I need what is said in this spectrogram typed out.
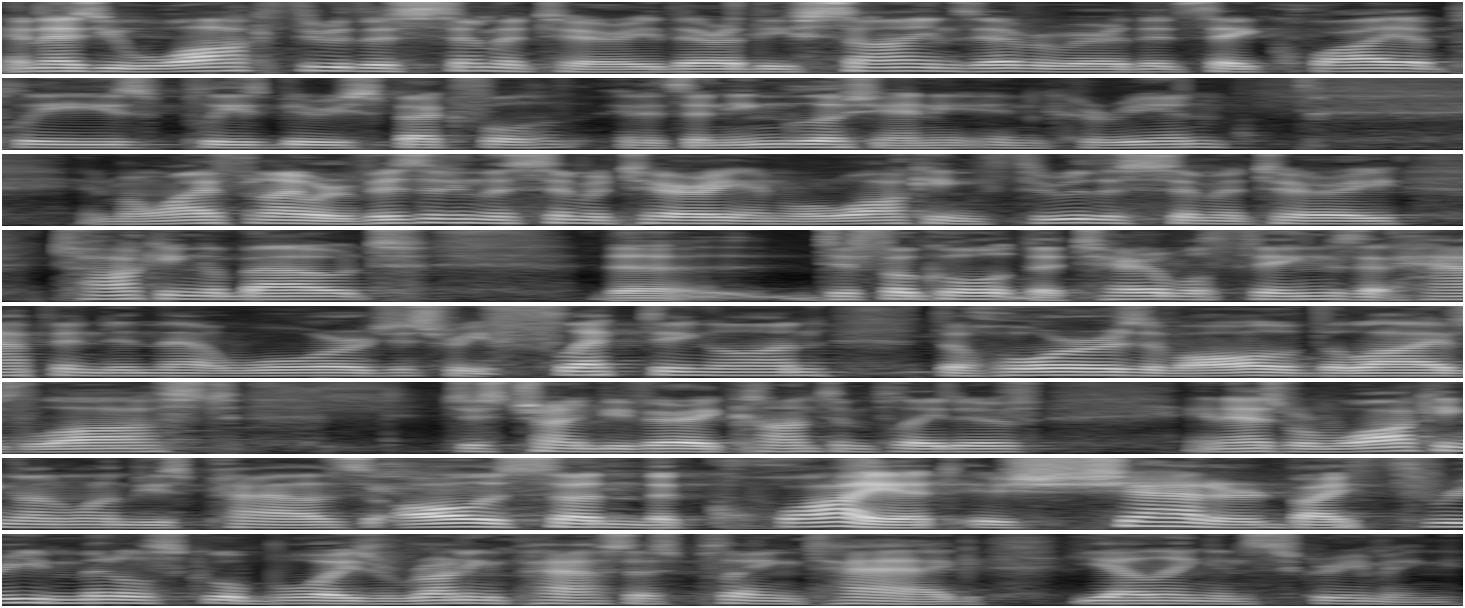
And as you walk through this cemetery, there are these signs everywhere that say, Quiet, please, please be respectful. And it's in English and in Korean. And my wife and I were visiting the cemetery, and we're walking through the cemetery talking about the difficult, the terrible things that happened in that war, just reflecting on the horrors of all of the lives lost, just trying to be very contemplative. And as we're walking on one of these paths, all of a sudden the quiet is shattered by three middle school boys running past us playing tag, yelling and screaming.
